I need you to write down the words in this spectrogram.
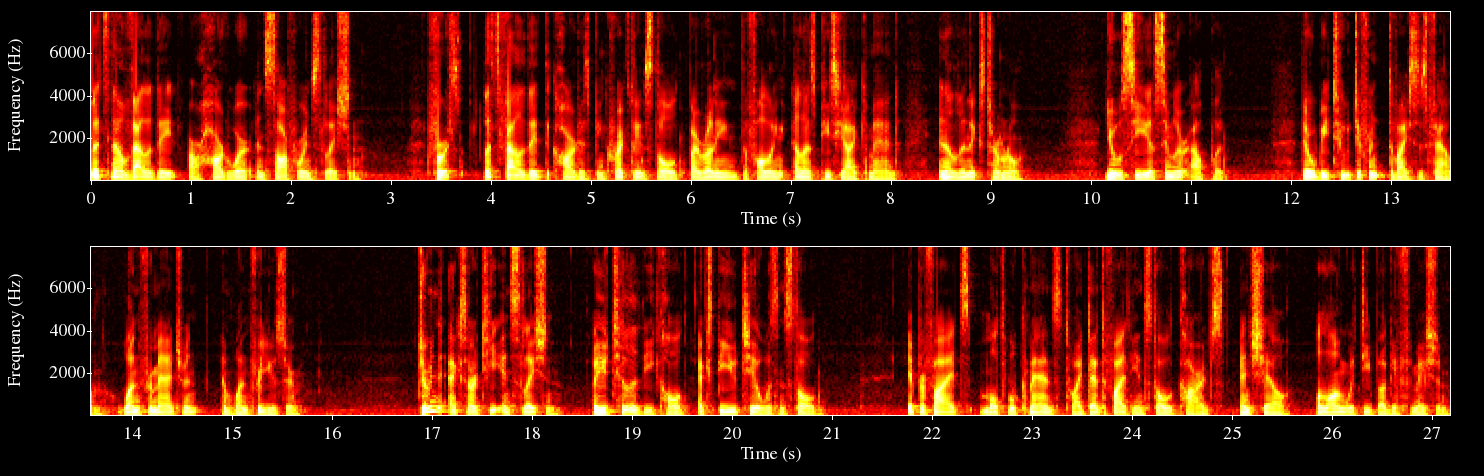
Let's now validate our hardware and software installation. First, let's validate the card has been correctly installed by running the following lspci command in a Linux terminal. You will see a similar output. There will be two different devices found, one for management and one for user. During the XRT installation, a utility called xbutil was installed. It provides multiple commands to identify the installed cards and shell along with debug information.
